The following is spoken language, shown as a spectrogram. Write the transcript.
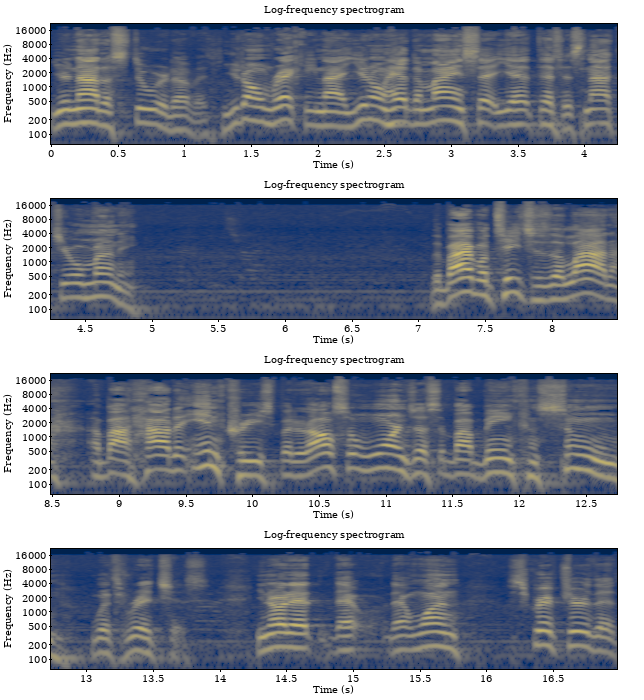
You're not a steward of it. You don't recognize, you don't have the mindset yet that it's not your money. The Bible teaches a lot about how to increase, but it also warns us about being consumed with riches. You know that, that, that one scripture that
